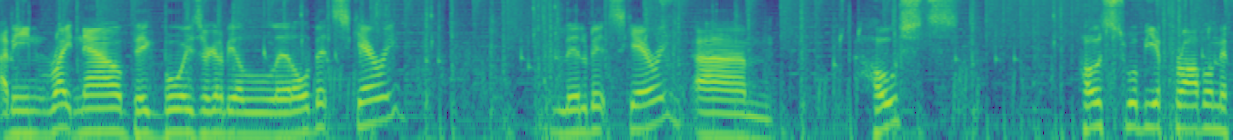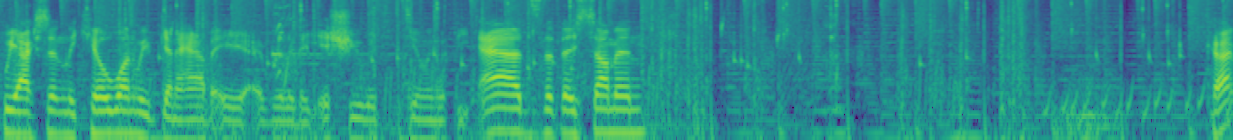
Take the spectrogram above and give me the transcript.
I mean, right now, big boys are going to be a little bit scary. A little bit scary. Um, hosts. Hosts will be a problem. If we accidentally kill one, we're going to have a, a really big issue with dealing with the ads that they summon. Okay.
